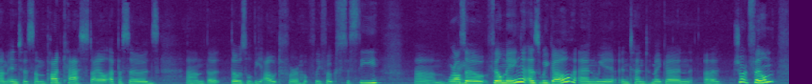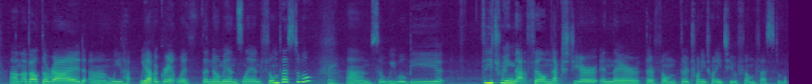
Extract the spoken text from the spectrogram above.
um, into some podcast style episodes. Um, the, those will be out for hopefully folks to see. Um, we're Right. also filming as we go, and we intend to make an, a short film um, about the ride. Um, we ha- we have a grant with the No Man's Land Film Festival, Right. um, so we will be featuring that film next year in their their film their 2022 film festival.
